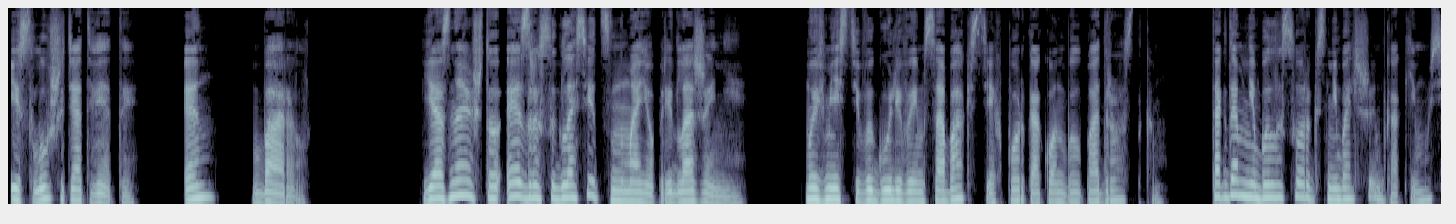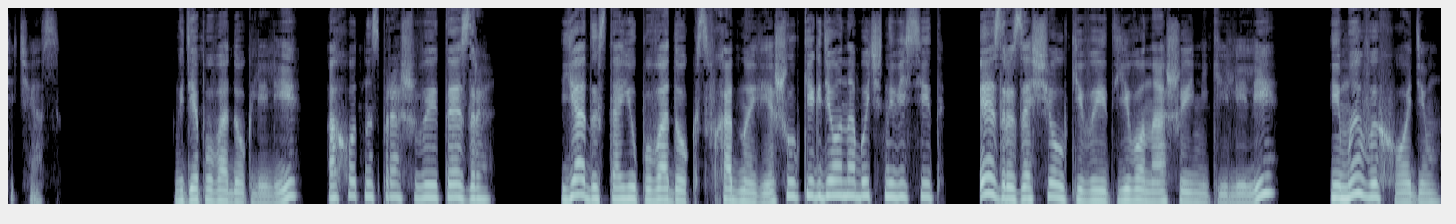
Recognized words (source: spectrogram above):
и слушать ответы. Н. Баррелл. Я знаю, что Эзра согласится на мое предложение. Мы вместе выгуливаем собак с тех пор, как он был подростком. Тогда мне было сорок с небольшим, как ему сейчас. «Где поводок Лили?» — охотно спрашивает Эзра. Я достаю поводок с входной вешалки, где он обычно висит, Эзра защелкивает его на ошейнике Лили, и мы выходим.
